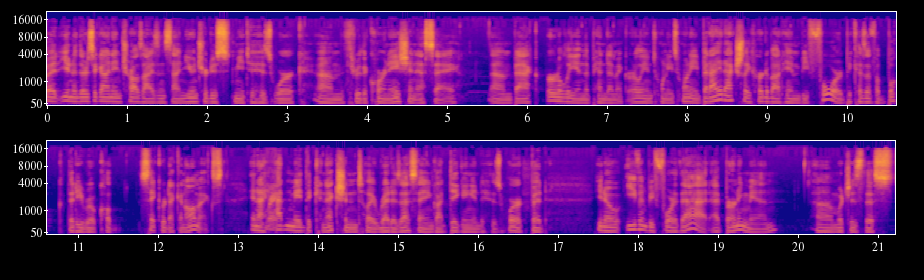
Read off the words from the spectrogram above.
But you know, there's a guy named Charles Eisenstein. You introduced me to his work um, through the coronation essay um, back early in the pandemic, early in 2020. But I had actually heard about him before because of a book that he wrote called Sacred Economics, and I Right. hadn't made the connection until I read his essay and got digging into his work. But you know, even before that, at Burning Man, um, which is this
